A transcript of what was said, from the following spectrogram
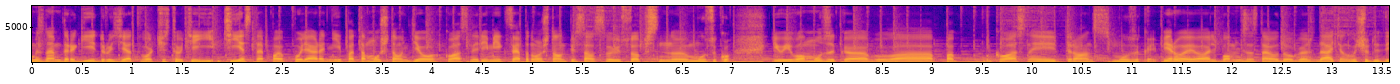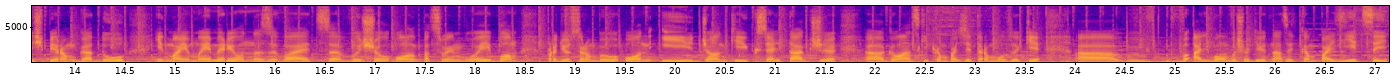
мы знаем, дорогие друзья, творчество Ти- Тиеста популярно не потому, что он делал классный ремикс, а потому что он писал свою собственную музыку. И его музыка была по- классной транс-музыкой. Первый альбом не заставил долго ждать, он вышел в 2001 году, In My Memory он называется, вышел он под своим лейблом, продюсером был он и Junkie XL, также э, голландский композитор музыки. А, в, в альбом вышел 19 композиций.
